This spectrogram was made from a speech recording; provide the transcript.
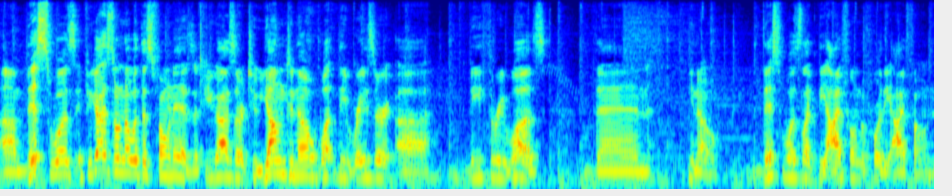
Um, this was, if you guys don't know what this phone is, if you guys are too young to know what the Razr uh, V3 was, then, you know, this was like the iPhone before the iPhone.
